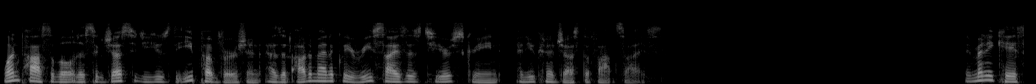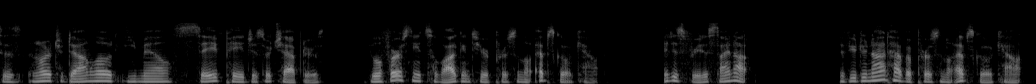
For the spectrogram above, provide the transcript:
When possible, it is suggested you use the EPUB version as it automatically resizes to your screen and you can adjust the font size. In many cases, in order to download, email, save pages or chapters, you will first need to log into your personal EBSCO account. It is free to sign up. If you do not have a personal EBSCO account,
